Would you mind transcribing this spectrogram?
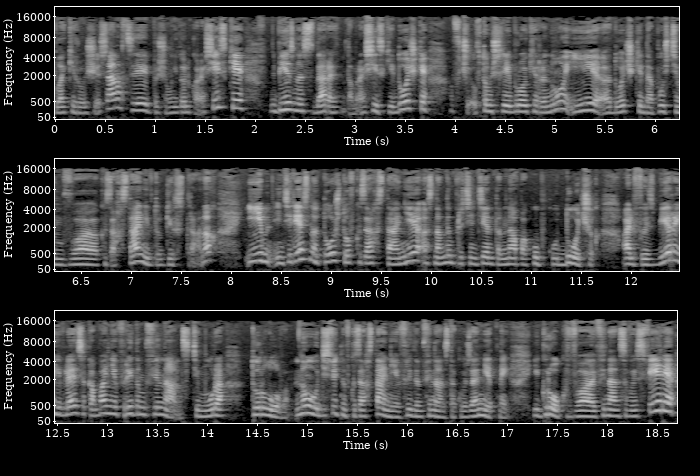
блокирующие санкции, причем не только российские бизнесы, да, там российские дочки, в том числе и брокеры, но и дочки, допустим, в Казахстане, в других странах. И интересно то, что в Казахстане основным претендентом на покупку дочек Альфа и Сбера является компания Freedom Finance Тимура Турлова. Ну, действительно, в Казахстане Freedom Finance такой заметный игрок в финансовой сфере.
